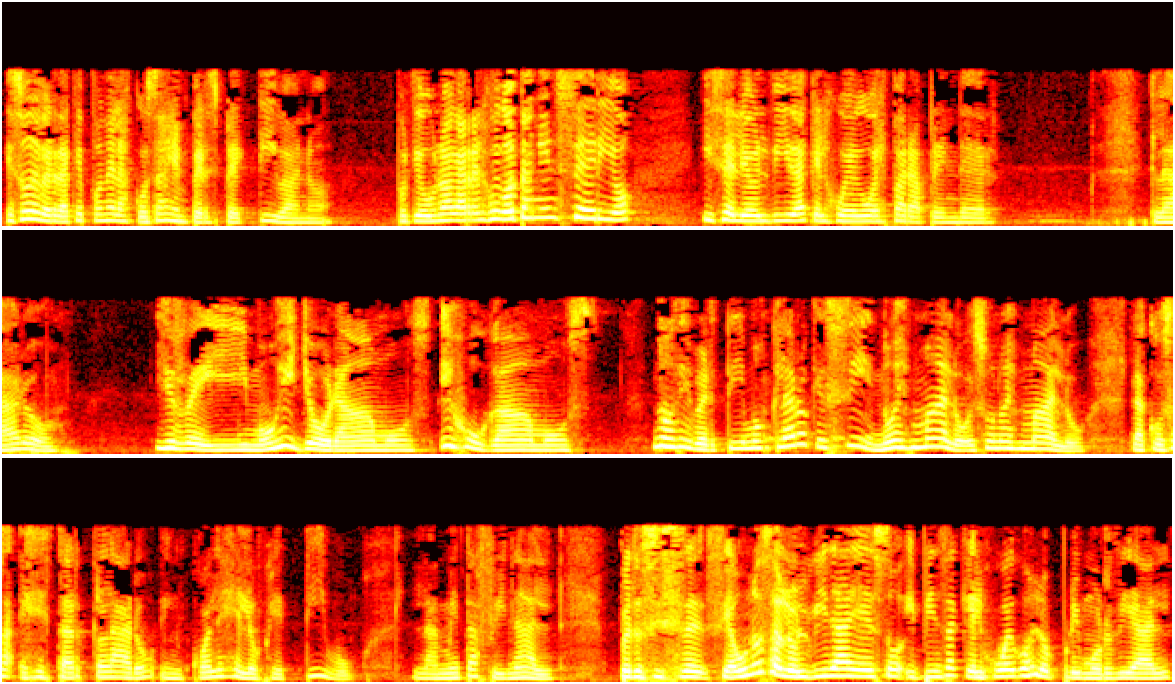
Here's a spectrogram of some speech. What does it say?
eso de verdad que pone las cosas en perspectiva, ¿no? Porque uno agarra el juego tan en serio y se le olvida que el juego es para aprender. Claro. Y reímos y lloramos y jugamos. Nos divertimos, claro que sí, no es malo, eso no es malo. La cosa es estar claro en cuál es el objetivo, la meta final. Pero si, si a uno se le olvida eso y piensa que el juego es lo primordial,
